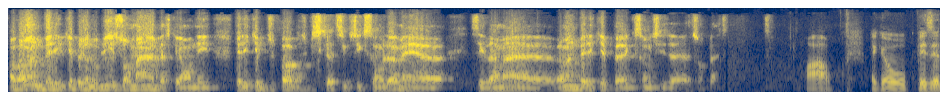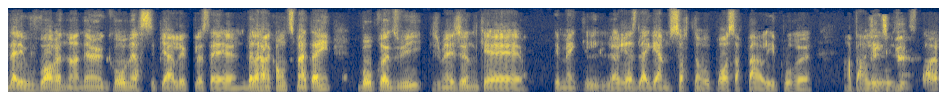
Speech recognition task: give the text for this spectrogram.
on a vraiment une belle équipe. J'en oublie sûrement parce qu'on est, il y a l'équipe du pub, du biscotti aussi qui sont là, mais euh, c'est vraiment une belle équipe qui sont ici sur place. Wow. Fait au plaisir d'aller vous voir demander un gros merci Pierre-Luc. C'était une belle rencontre ce matin. Beau produit. J'imagine que, que le reste de la gamme sorte. On va pouvoir se reparler pour en parler aux auditeurs.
